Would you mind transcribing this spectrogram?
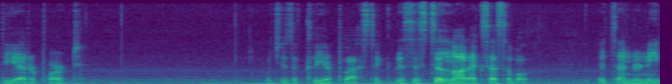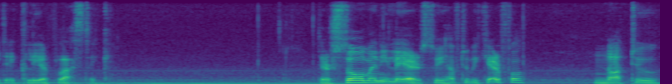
the other part which is a clear plastic. This is still not accessible. It's underneath a clear plastic. There's so many layers so you have to be careful not to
